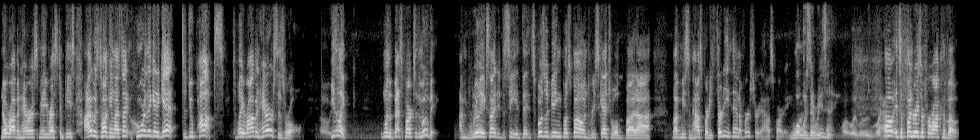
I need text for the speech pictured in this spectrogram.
No Robin Harris. May he rest in peace. I was talking last night. Who are they going to get to do pops to play Robin Harris's role? Oh, He's yeah. like one of the best parts of the movie. I'm really Yeah. excited to see it. It's supposedly being postponed, rescheduled, but uh love me some house party. 30th anniversary of house party. What was their reasoning? What, what, what, Oh, it's a fundraiser for Rock the Vote.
